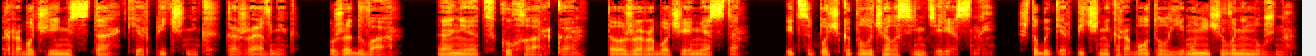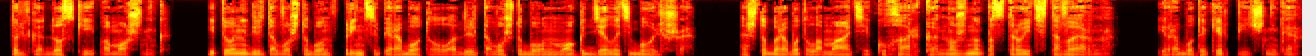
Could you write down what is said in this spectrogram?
Рабочие места, кирпичник, кожевник. Уже два. А нет, кухарка. Тоже рабочее место. И цепочка получалась интересной. Чтобы кирпичник работал, ему ничего не нужно, только доски и помощник. И то не для того, чтобы он в принципе работал, а для того, чтобы он мог делать больше. А чтобы работала мать и кухарка, нужно построить таверну. И работа кирпичника.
